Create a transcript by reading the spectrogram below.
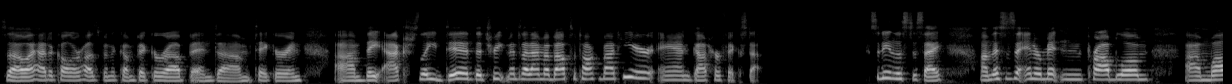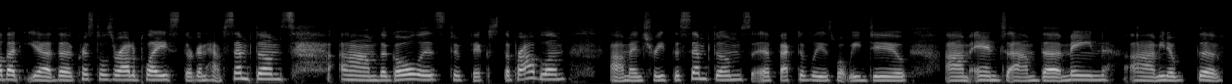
So I had to call her husband to come pick her up and um, take her. And um, they actually did the treatment that I'm about to talk about here and got her fixed up. So needless to say, um, this is an intermittent problem. Um, while that yeah, the crystals are out of place, they're going to have symptoms. Um, the goal is to fix the problem um, and treat the symptoms effectively is what we do. Um, and um, the main, um, you know, the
